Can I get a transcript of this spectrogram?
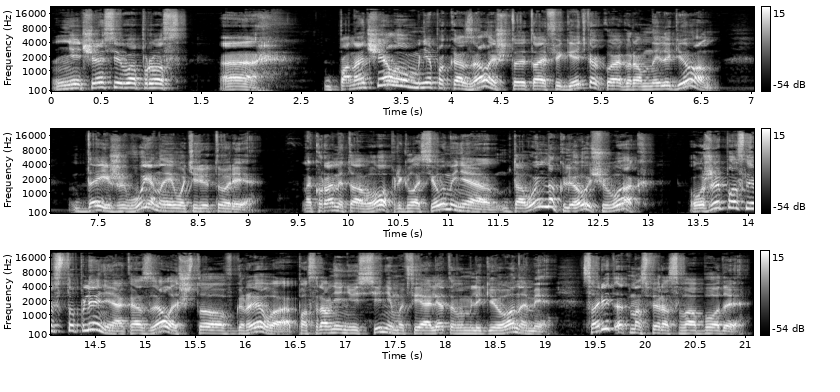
«Ничего себе вопрос. Ах...» Поначалу мне показалось, что это офигеть какой огромный легион. Да и живу я на его территории. А кроме того, пригласил меня довольно клёвый чувак. Уже после вступления оказалось, что в Грево, по сравнению с синим и фиолетовым легионами, царит атмосфера свободы,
